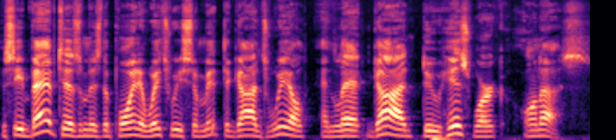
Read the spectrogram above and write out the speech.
You see, baptism is the point at which we submit to God's will and let God do his work on us.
